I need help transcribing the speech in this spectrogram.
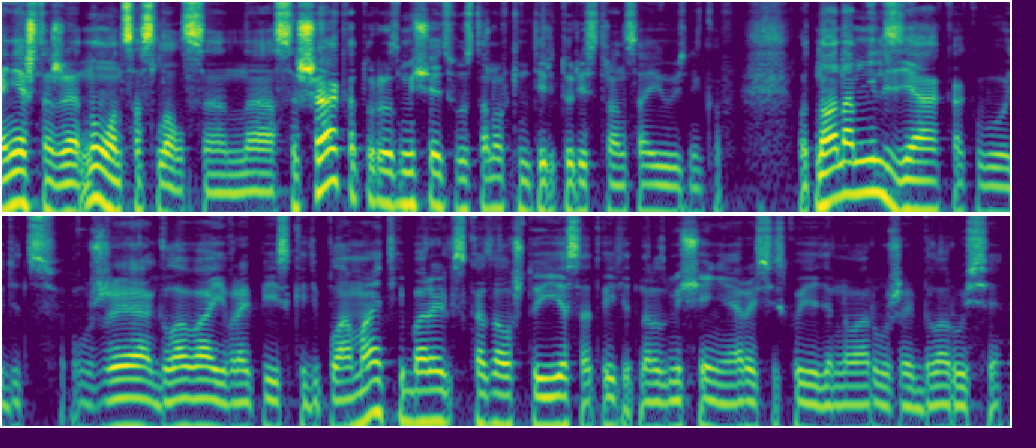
Конечно же, ну, он сослался на США, который размещается в установке на территории стран-союзников. Вот, ну, а нам нельзя, как водится. Уже глава европейской дипломатии Барель сказал, что ЕС ответит на размещение российского ядерного оружия в Беларуси.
